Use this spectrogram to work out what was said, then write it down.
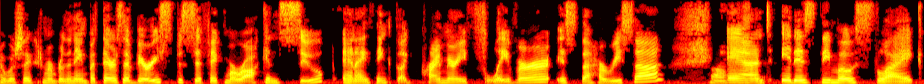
I wish I could remember the name, but there's a very specific Moroccan soup, and I think like primary flavor is the harissa, Oh. and it is the most like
